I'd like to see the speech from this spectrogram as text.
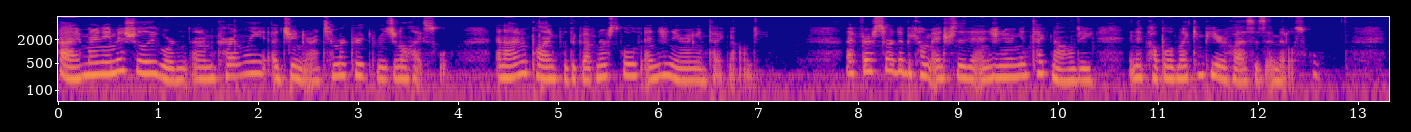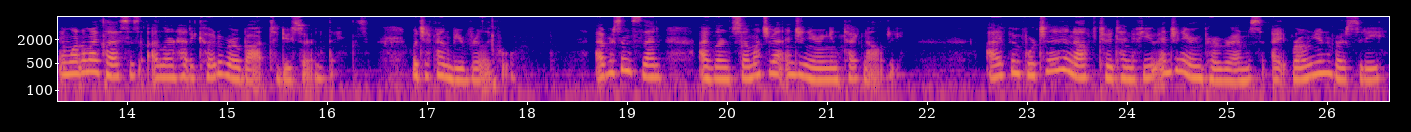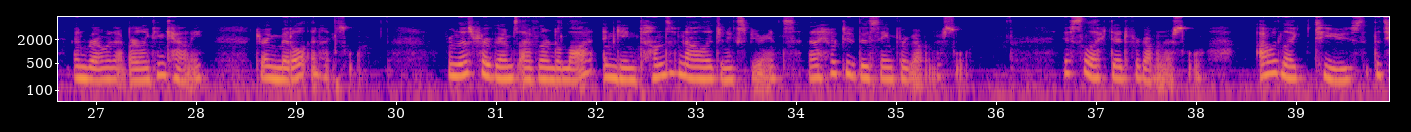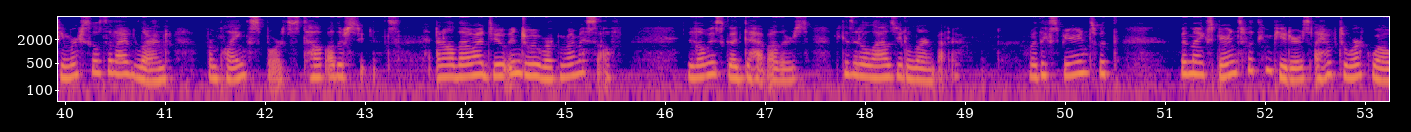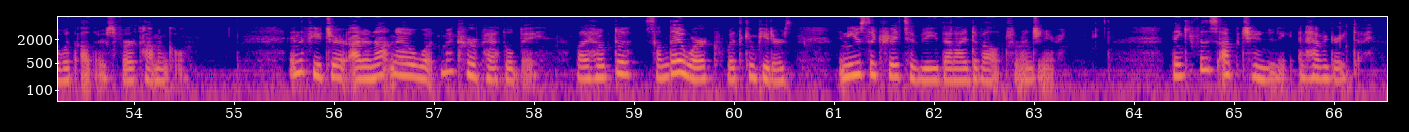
Hi, my name is Julia Gordon, and I'm currently a junior at Timber Creek Regional High School, and I'm applying for the Governor School of Engineering and Technology. I first started to become interested in engineering and technology in a couple of my computer classes in middle school. In one of my classes, I learned how to code a robot to do certain things, which I found to be really cool. Ever since then, I've learned so much about engineering and technology. I have been fortunate enough to attend a few engineering programs at Rowan University and Rowan at Burlington County during middle and high school. From those programs, I've learned a lot and gained tons of knowledge and experience, and I hope to do the same for Governor School. If selected for Governor School, I would like to use the teamwork skills that I've learned from playing sports to help other students. And although I do enjoy working by myself, it is always good to have others because it allows you to learn better. With experience with with my experience with computers, I hope to work well with others for a common goal. In the future, I do not know what my career path will be, but I hope to someday work with computers and use the creativity that I developed from engineering. Thank you for this opportunity and have a great day.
